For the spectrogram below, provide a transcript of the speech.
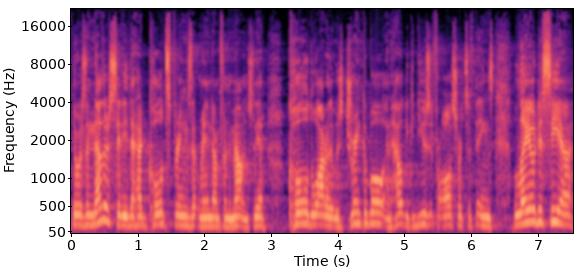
There was another city that had cold springs that ran down from the mountains. So they had cold water that was drinkable and health. You could use it for all sorts of things. Laodicea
